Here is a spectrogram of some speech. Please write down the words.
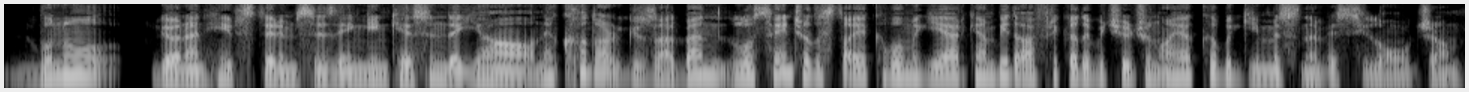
Bunu gören hipsterimsi zengin kesin de ya ne kadar güzel ben Los Angeles'ta ayakkabımı giyerken bir de Afrika'da bir çocuğun ayakkabı giymesine vesile olacağım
